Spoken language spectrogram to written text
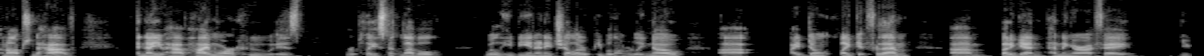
an option to have. And now you have Highmore, who is replacement level. Will he be an NHLer? People don't really know. Uh, I don't like it for them. Um, but again, pending RFA, you,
